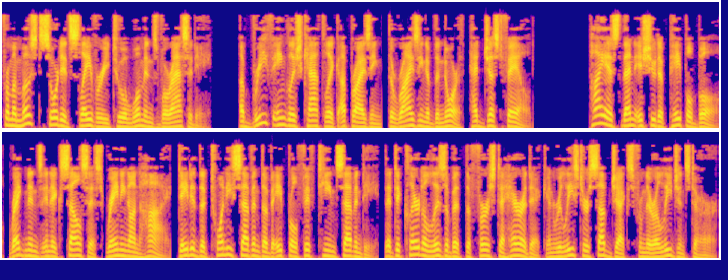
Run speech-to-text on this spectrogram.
From a most sordid slavery to a woman's voracity. A brief English Catholic uprising, the Rising of the North, had just failed. Pius then issued a papal bull, Regnans in Excelsis reigning on high, dated 27 April 1570, that declared Elizabeth I a heretic and released her subjects from their allegiance to her.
